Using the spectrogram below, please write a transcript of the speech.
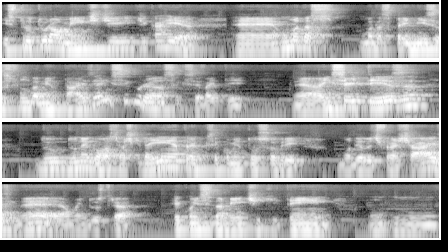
estruturalmente de, de carreira. É, uma, das, uma das premissas fundamentais é a insegurança que você vai ter, né? A incerteza do, do negócio. Acho que daí entra que você comentou sobre o modelo de franchising, né? É uma indústria reconhecidamente que tem um, um,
